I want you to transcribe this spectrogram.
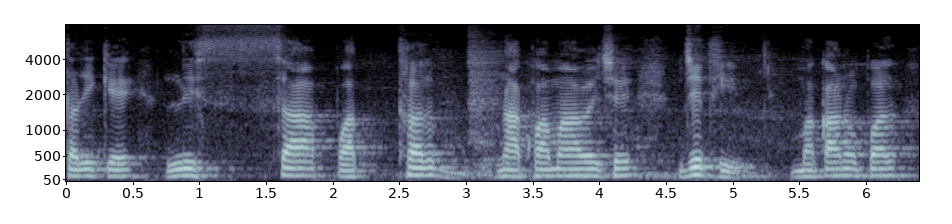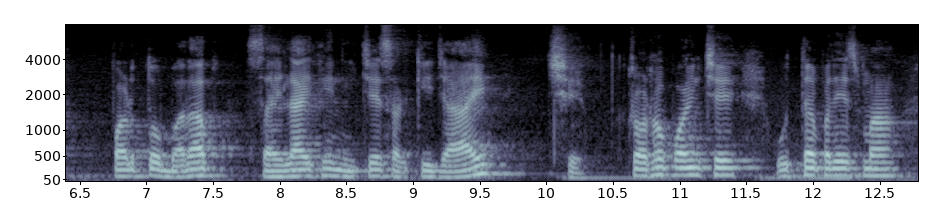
તરીકે લીસા પથ્થર નાખવામાં આવે છે, જેથી મકાનો પર પડતો બરફ સહેલાઈથી નીચે સરકી જાય છે. ચોથો પોઈન્ટ છે, ઉત્તર પ્રદેશમાં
